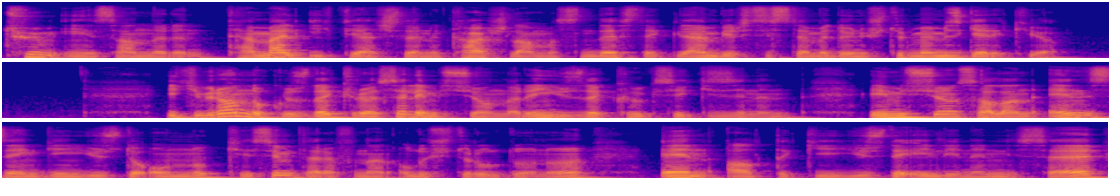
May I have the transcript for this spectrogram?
tüm insanların temel ihtiyaçlarının karşılanmasını destekleyen bir sisteme dönüştürmemiz gerekiyor. 2019'da küresel emisyonların %48'inin emisyon salan en zengin %10'luk kesim tarafından oluşturulduğunu, en alttaki %50'nin ise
